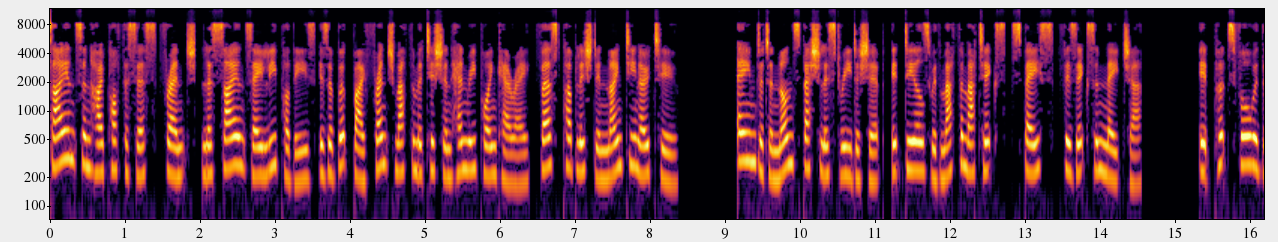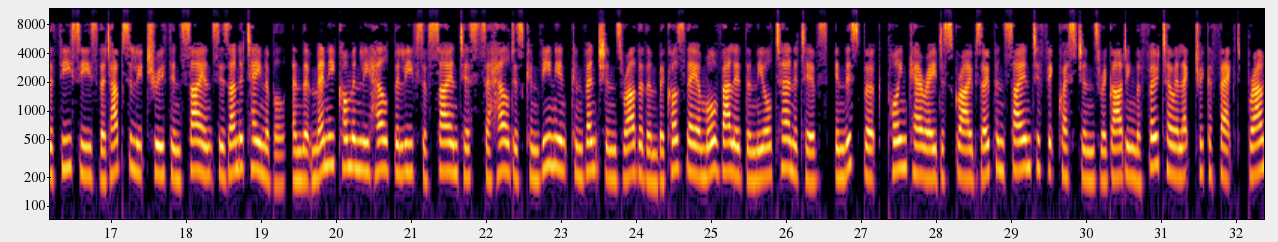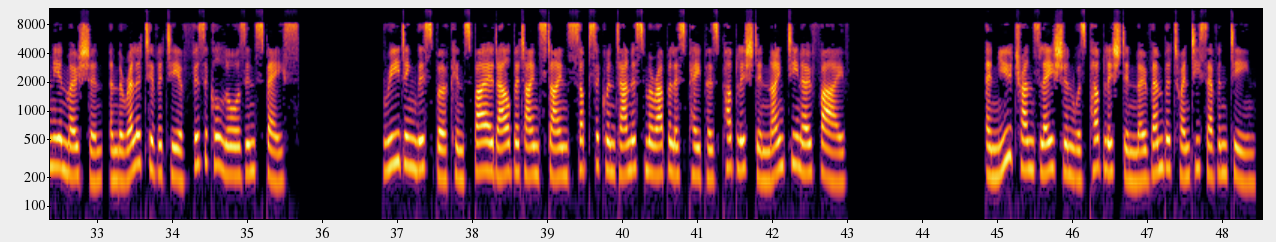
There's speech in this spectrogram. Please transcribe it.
Science and Hypothesis French, La Science et l'Hypothèse is a book by French mathematician Henri Poincaré, first published in 1902. Aimed at a non-specialist readership, it deals with mathematics, space, physics and nature. It puts forward the theses that absolute truth in science is unattainable, and that many commonly held beliefs of scientists are held as convenient conventions rather than because they are more valid than the alternatives. In this book, Poincaré describes open scientific questions regarding the photoelectric effect, Brownian motion, and the relativity of physical laws in space. Reading this book inspired Albert Einstein's subsequent Annus Mirabilis papers published in 1905. A new translation was published in November 2017.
